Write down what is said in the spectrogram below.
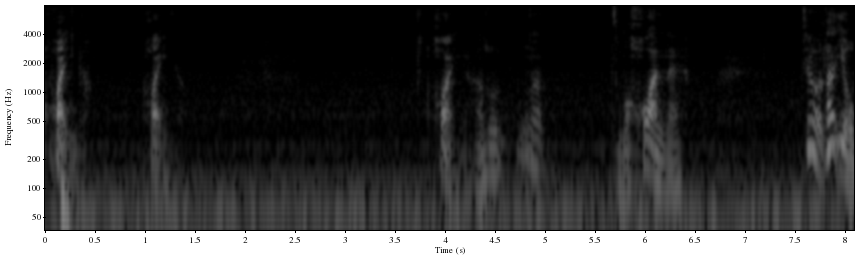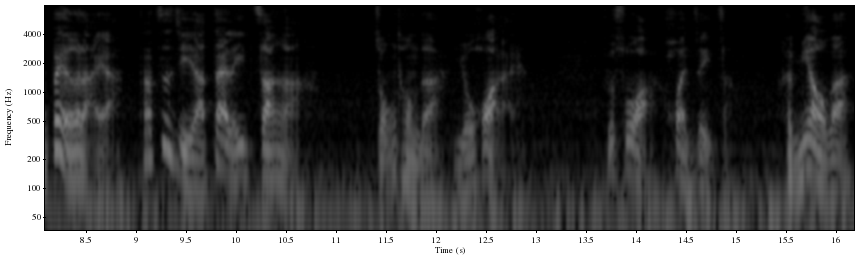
换一个，换一个，换一个。他说：“那怎么换呢？”结果他有备而来啊，他自己啊带了一张啊总统的油画来，就说啊换这一张，很妙吧？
